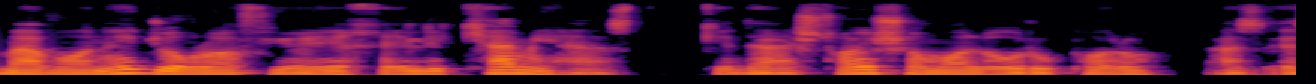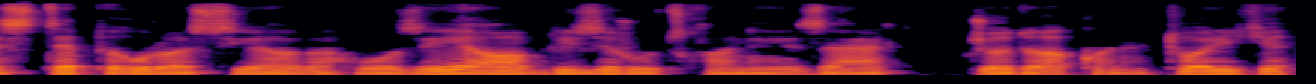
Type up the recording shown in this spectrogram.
موانع جغرافیایی خیلی کمی هست که های شمال اروپا رو از استپ اوراسیا و حوزه آبریز رودخانه زرد جدا کنه طوری که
